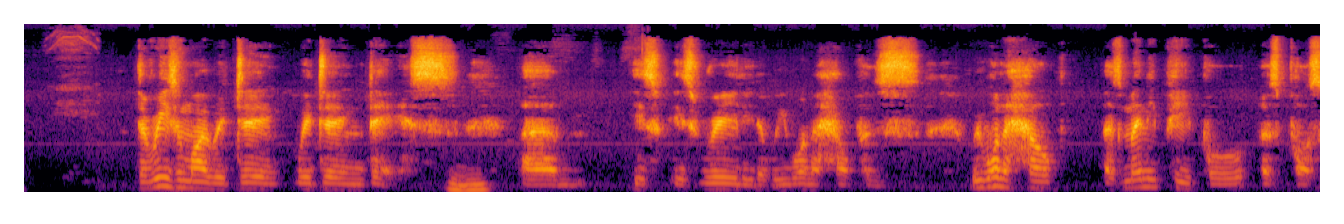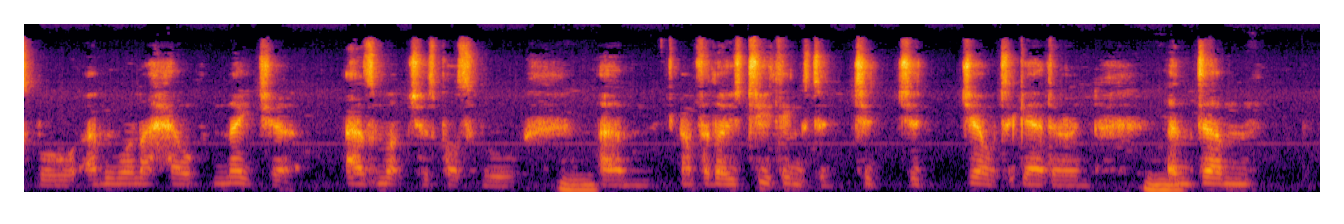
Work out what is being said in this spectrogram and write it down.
The reason why we're doing we're doing this mm-hmm. um, is is really that we want to help us. We want to help as many people as possible, and we want to help nature as much as possible. Mm. Um, and for those two things to, to, to gel together, and mm. and um,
